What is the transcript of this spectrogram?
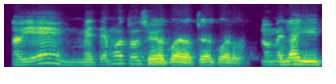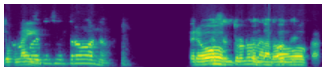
Está bien, metemos a todos. Estoy de acuerdo, estoy de acuerdo. un ladito, un ladito. Ese trono. Pero ojo, con tapabocas.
